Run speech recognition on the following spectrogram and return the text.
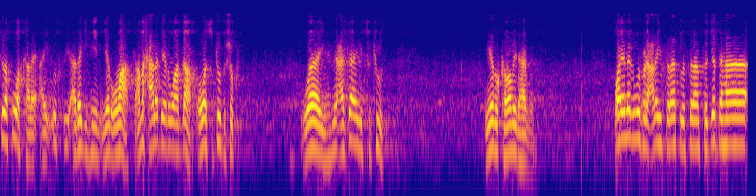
sida kuwa kale ay u sii adag yihiin iyadu uma adka ama xaaladeedu waa gaar oo waa sujuudu shukr. Waaya min cazaa'im sujuud. Iyadu kama mid aha waayo nabigu wuxu uhi calayhi salaatu wasalaam sajadahaa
